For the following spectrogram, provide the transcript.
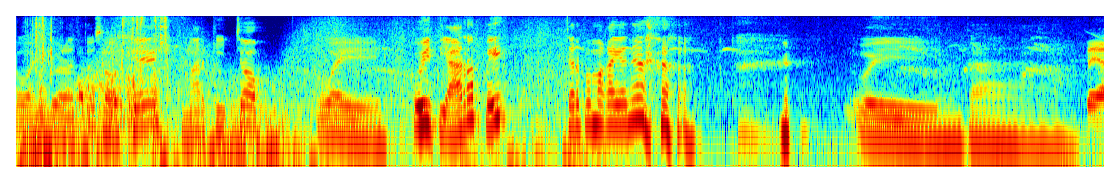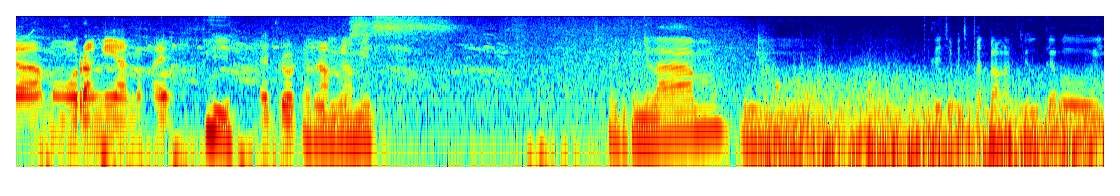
Bawahnya 200, oke. Marki chop. Woi. Wih, tiarap eh. Cara pemakaiannya. Wih, mantap. Supaya mengurangi anu kayak Iya, hydrodinamis. aerodinamis. Mari kita menyelam. Wih. Tidak cepat-cepat banget juga, boy.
